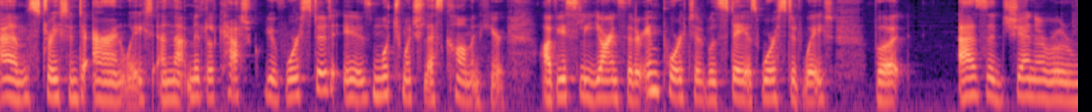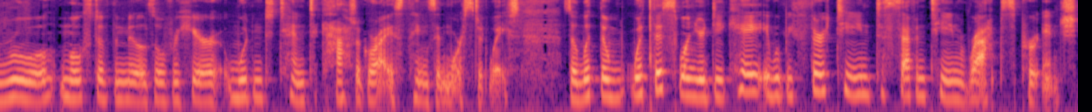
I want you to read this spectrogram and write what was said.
um, straight into Aran weight and that middle category of worsted is much, much less common here. Obviously yarns that are imported will stay as worsted weight, but as a general rule, most of the mills over here wouldn't tend to categorize things in worsted weight. So with the with this one, your DK, it would be 13 to 17 wraps per inch.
